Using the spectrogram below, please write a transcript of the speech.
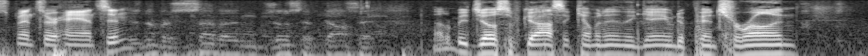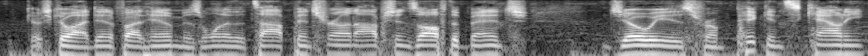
Spencer Gossett. That'll be Joseph Gossett coming in the game to pinch run. Coach Coe identified him as one of the top pinch run options off the bench. Joey is from Pickens County.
